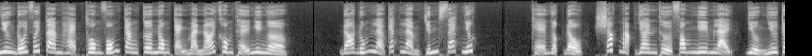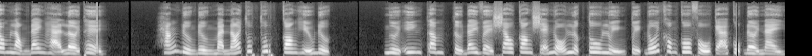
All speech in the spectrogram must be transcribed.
nhưng đối với Tam Hạp thôn vốn căn cơ nông cạn mà nói không thể nghi ngờ. Đó đúng là cách làm chính xác nhất. Khẽ gật đầu, sắc mặt Doanh Thừa Phong nghiêm lại, dường như trong lòng đang hạ lời thề. Hắn đường đường mà nói thúc thúc con hiểu được. Người yên tâm, từ đây về sau con sẽ nỗ lực tu luyện tuyệt đối không cô phụ cả cuộc đời này.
